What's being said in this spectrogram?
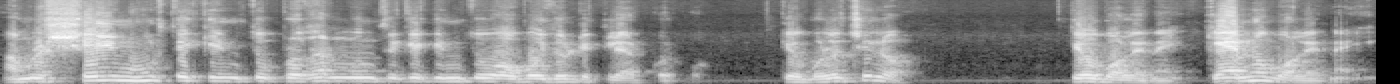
আমরা সেই মুহূর্তে কিন্তু প্রধানমন্ত্রীকে কিন্তু অবৈধ ডিক্লেয়ার করব। কেউ বলেছিল? কেউ বলে নাই। কেন বলে নাই?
